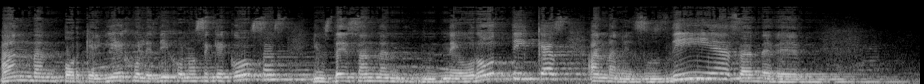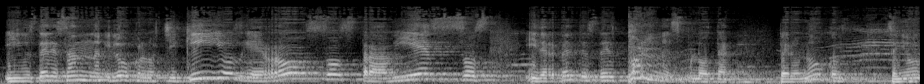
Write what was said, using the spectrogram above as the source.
Andan porque el viejo les dijo no sé qué cosas y ustedes andan neuróticas, andan en sus días, andan de... Y ustedes andan y luego con los chiquillos guerrosos, traviesos, y de repente ustedes ¡pum! explotan. Pero no, Señor,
